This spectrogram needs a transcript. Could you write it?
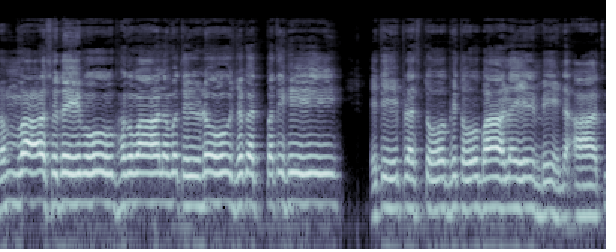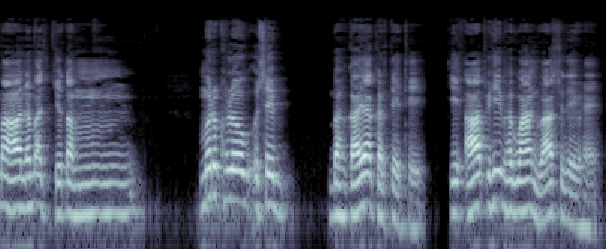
तम वासुदेवो भगवान अवतीर्णो जगतपति। इति प्रस्तोभितो बालैर्मेन आत्मानमच्युतम। मूर्ख लोग उसे बहकाया करते थे कि आप ही भगवान वासुदेव हैं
